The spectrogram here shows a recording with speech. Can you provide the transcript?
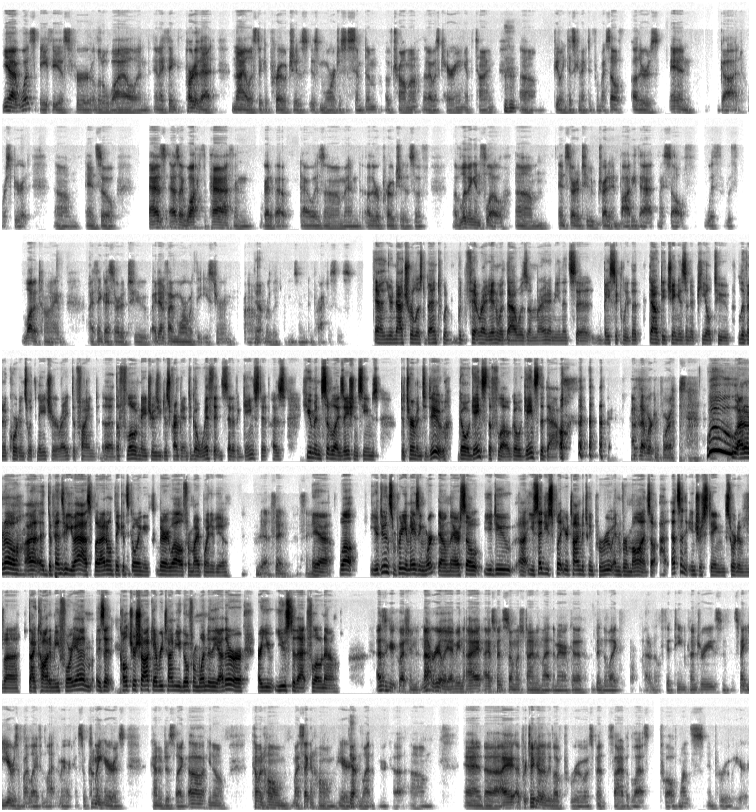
Yeah, I was atheist for a little while, and and I think part of that nihilistic approach is is more just a symptom of trauma that I was carrying at the time, Mhm. um, feeling disconnected from myself, others, and God or spirit. Um, and so, as as I walked the path and read about Taoism and other approaches of of living in flow, um, and started to try to embody that myself with with a lot of time I think I started to identify more with the Eastern um, Yeah. religions and, and practices. And your naturalist bent would would fit right in with Taoism, right? I mean, it's uh, basically the Tao Te Ching is an appeal to live in accordance with nature, right? To find uh, the flow of nature, as you described it, and to go with it instead of against it, as human civilization seems determined to do. Go against the flow, go against the Tao. How's that working for us? Woo! I don't know. Uh, it depends who you ask, but I don't think it's going very well from my point of view. yeah, same. same. Yeah. Well, you're doing some pretty amazing work down there. So you do. Uh, you said you split your time between Peru and Vermont. So uh, that's an interesting sort of uh, dichotomy for you. Um, Is it culture shock every time you go from one to the other, or are you used to that flow now? That's a good question. Not really. I mean, I I've spent so much time in Latin America. I've been to like I don't know, 15 countries, and spent years of my life in Latin America. So coming here is kind of just like, oh, you know, coming home, my second home here Yeah. in Latin America. Um, and uh, I, I particularly love Peru. I've spent five of the last 12 months in Peru here.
